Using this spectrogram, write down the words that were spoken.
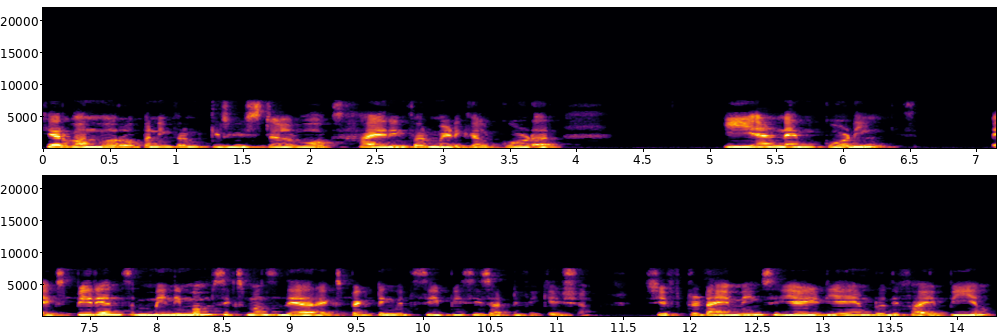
Here one more opening from Crystal Works, hiring for medical coder, E and M coding. Experience minimum six months they are expecting with CPC certification. Shift timings 8 a.m. to the 5 p.m.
